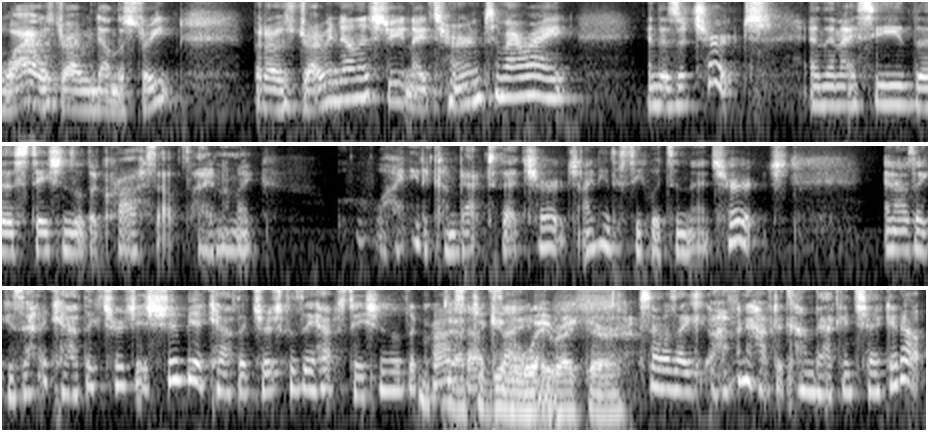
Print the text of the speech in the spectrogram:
know why I was driving down the street, but I was driving down the street and I turned to my right, and there's a church, and then I see the Stations of the Cross outside, and I'm like, "Ooh, I need to come back to that church. I need to see what's in that church." And I was like, "Is that a Catholic church? It should be a Catholic church because they have Stations of the Cross That's a outside." giveaway right there. So I was like, I'm gonna have to come back and check it out.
